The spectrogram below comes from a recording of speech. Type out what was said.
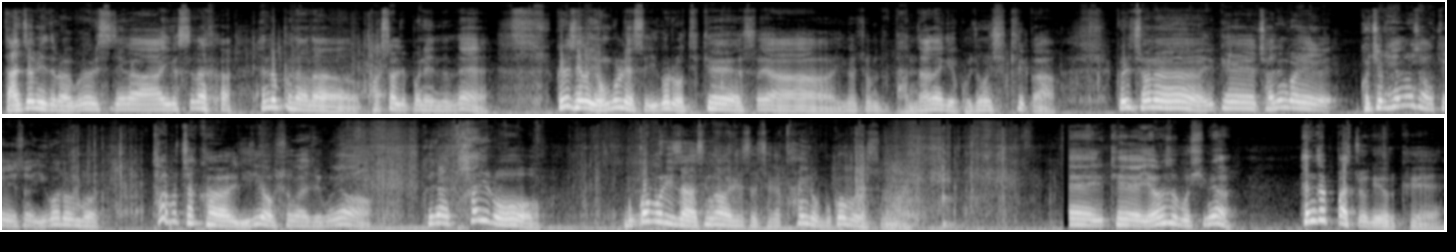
단점이더라고요. 그래서 제가 아, 이거 쓰다가 핸드폰 하나 박살날 뻔 했는데, 그래서 제가 연구를 해서 이걸 어떻게 써야 이거 좀 단단하게 고정을 시킬까. 그래서 저는 이렇게 자전거에 거치를 해놓은 상태에서 이거를 뭐 탈부착할 일이 없어가지고요. 그냥 타이로 묶어버리자 생각을 해서 제가 타이로 묶어버렸습니다. 네, 이렇게 열어서 보시면 핸들바 쪽에 이렇게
